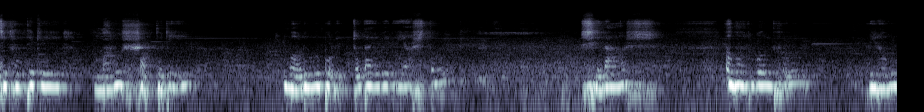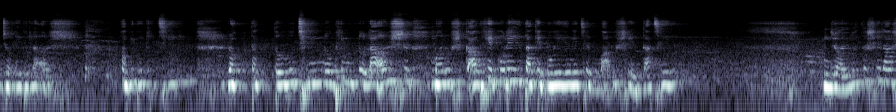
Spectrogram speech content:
যেখান থেকে মানুষ শব্দটি বড় পবিত্রতায় বেরিয়ে আসতো, সে লাশ আমার বন্ধু নিরঞ্জনের লাশ। আমি দেখেছি রক্তাক্ত, ছিন্ন, ভিন্ন লাশ মানুষ কাঁধে করে তাকে বয়ে এনেছে মানুষের কাছে। জয়লতা সে লাশ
